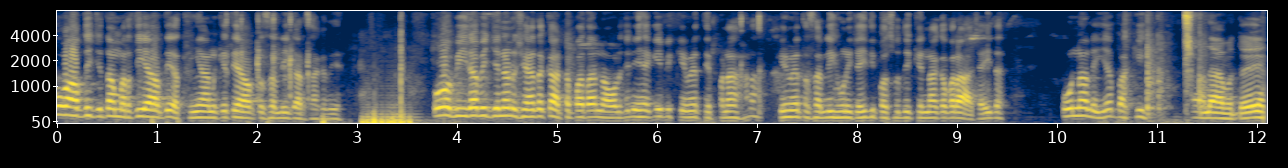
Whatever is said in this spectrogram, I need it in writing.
ਉਹ ਆਪਦੀ ਜਿੱਦਾਂ ਮਰਜ਼ੀ ਆਪਦੇ ਹੱਥੀਂ ਆਣ ਕੇ ਤੇ ਆਪ ਤਸੱਲੀ ਕਰ ਸਕਦੇ ਆ। ਉਹ ਵੀਰਾਂ ਵੀ ਜਿਨ੍ਹਾਂ ਨੂੰ ਸ਼ਾਇਦ ਘੱਟ ਪਤਾ ਨੌਲੇਜ ਨਹੀਂ ਹੈਗੀ ਵੀ ਕਿਵੇਂ ਤਿੱਪਣਾ ਹਨਾ? ਕਿਵੇਂ ਤਸੱਲੀ ਹੋਣੀ ਚਾਹੀਦੀ ਪਸ਼ੂ ਦੀ ਕਿੰਨਾ ਘਬਰਾ ਚਾਹੀਦਾ। ਉਹਨਾਂ ਲਈ ਆ ਬਾਕੀ। ਨਾ ਬਤੇ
